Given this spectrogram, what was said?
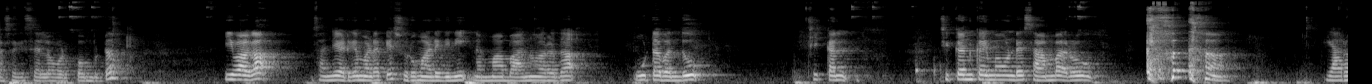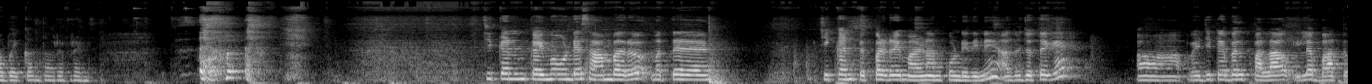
ಕಸ ಗಿಸ ಎಲ್ಲ ಹೊಡ್ಕೊಂಬಿಟ್ಟು ಇವಾಗ ಸಂಜೆ ಅಡುಗೆ ಮಾಡೋಕ್ಕೆ ಶುರು ಮಾಡಿದ್ದೀನಿ ನಮ್ಮ ಭಾನುವಾರದ ಊಟ ಬಂದು ಚಿಕನ್ ಚಿಕನ್ ಕೈಮಾ ಉಂಡೆ, ಸಾಂಬಾರು. ಯಾರೋ ಬೇಕಂತವ್ರೆ ಫ್ರೆಂಡ್ಸ್ ಚಿಕನ್ ಕೈಮ ಉಂಡೆ, ಸಾಂಬಾರು ಮತ್ತು ಚಿಕನ್ ಪೆಪ್ಪರ್ ಡ್ರೈ ಮಾಡೋಣ ಅಂದ್ಕೊಂಡಿದ್ದೀನಿ ಅದ್ರ ಜೊತೆಗೆ ವೆಜಿಟೇಬಲ್ ಪಲಾವ್ ಇಲ್ಲ ಬಾತ್.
